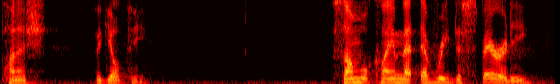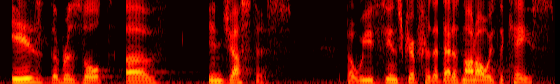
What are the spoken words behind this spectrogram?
punish the guilty. Some will claim that every disparity is the result of injustice. But we see in Scripture that that is not always the case.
